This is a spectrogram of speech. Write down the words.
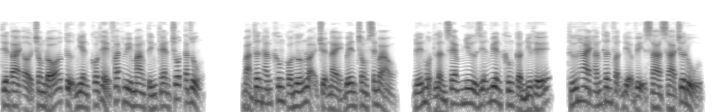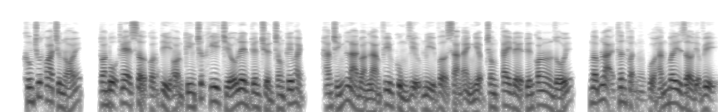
tiền tài ở trong đó tự nhiên có thể phát huy mang tính then chốt tác dụng bản thân hắn không có hướng loại chuyện này bên trong xem vào, đến một lần xem như diễn viên không cần như thế, thứ hai hắn thân phận địa vị xa xa chưa đủ. Không chút khoa chương nói, toàn bộ the sở còn tỷ hòn kinh trước khi chiếu lên tuyên truyền trong kế hoạch, hắn chính là đoàn làm phim cùng dịu nỉ vợ sản ảnh nghiệp trong tay để tuyến con rối, ngẫm lại thân phận của hắn bây giờ địa vị,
